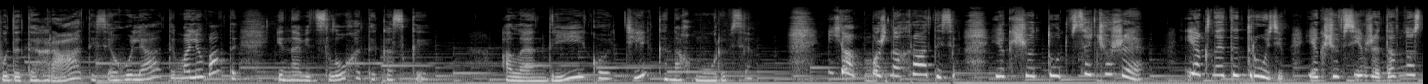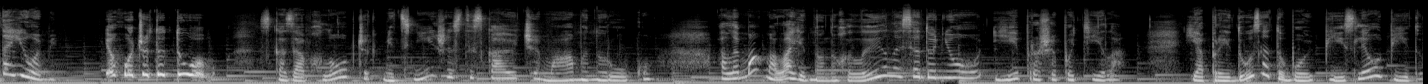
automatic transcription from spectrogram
будете гратися, гуляти, малювати і навіть слухати казки. Але Андрійко тільки нахмурився. Як можна гратися, якщо тут все чуже? Як знайти друзів, якщо всі вже давно знайомі? Я хочу додому, сказав хлопчик, міцніше стискаючи мамину руку. Але мама лагідно нахилилася до нього і прошепотіла. Я прийду за тобою після обіду,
